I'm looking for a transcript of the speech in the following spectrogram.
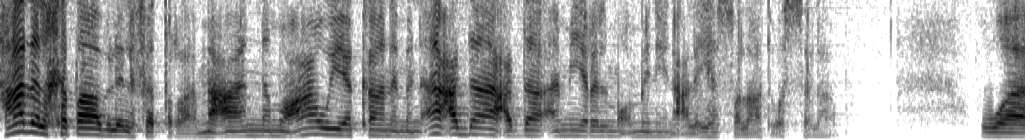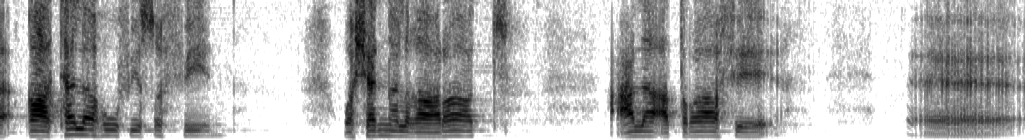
هذا الخطاب للفطرة مع أن معاوية كان من أعدى أعداء أمير المؤمنين عليه الصلاة والسلام. وقاتله في صفين وشن الغارات على أطراف آه،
